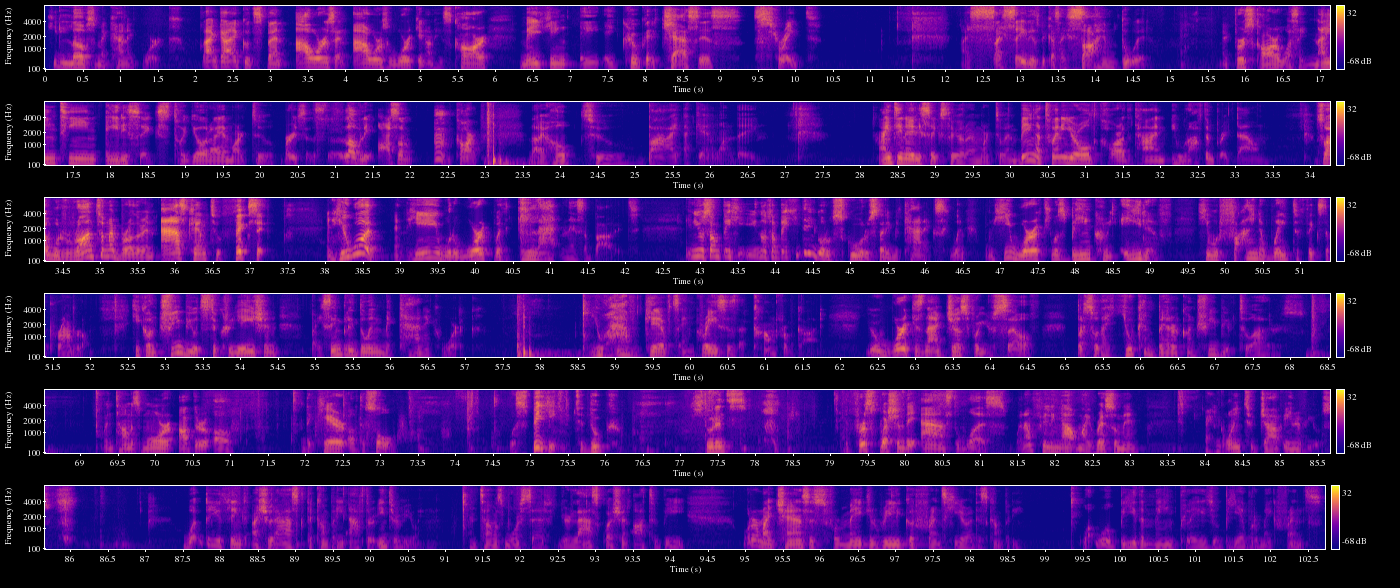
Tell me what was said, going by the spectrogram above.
He loves mechanic work. That guy could spend hours and hours working on his car, making a, a crooked chassis straight. I, I say this because I saw him do it. My first car was a 1986 Toyota MR2 versus lovely, awesome mm, car that I hope to buy again one day. 1986 Toyota MR2. And being a 20 year old car at the time, it would often break down. So I would run to my brother and ask him to fix it. And he would. And he would work with gladness about it. You know something, he, you know something, he didn't go to school to study mechanics. When, when he worked, he was being creative. He would find a way to fix the problem. He contributes to creation by simply doing mechanic work. You have gifts and graces that come from God. Your work is not just for yourself, but so that you can better contribute to others. When Thomas Moore, author of The Care of the Soul, was speaking to Duke students, the first question they asked was When I'm filling out my resume, and going to job interviews. What do you think I should ask the company after interviewing? And Thomas Moore said, Your last question ought to be What are my chances for making really good friends here at this company? What will be the main place you'll be able to make friends?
